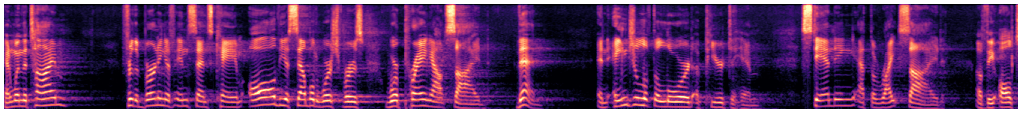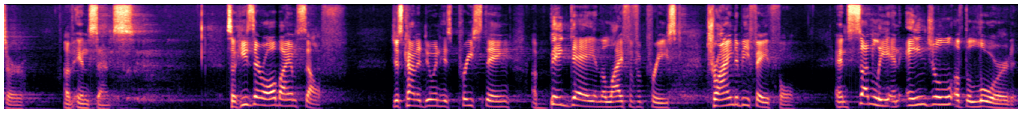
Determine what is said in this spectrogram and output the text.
And when the time for the burning of incense came, all the assembled worshipers were praying outside. Then, an angel of the Lord appeared to him, standing at the right side of the altar of incense. So he's there all by himself, just kind of doing his priest thing, a big day in the life of a priest, trying to be faithful. And suddenly, an angel of the Lord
